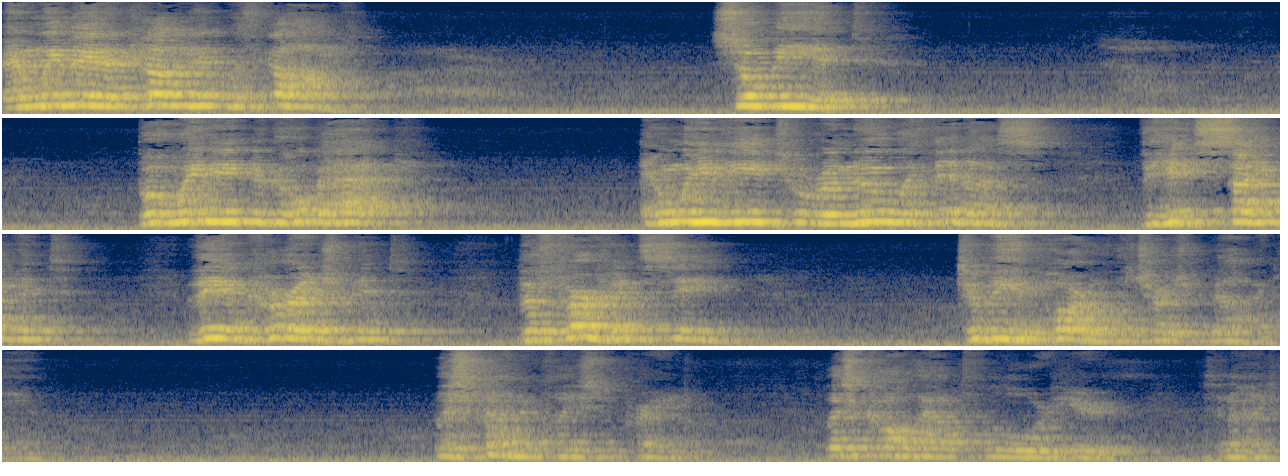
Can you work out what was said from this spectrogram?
and we made a covenant with God, so be it. But we need to go back and we need to renew within us the excitement, the encouragement, the fervency to be a part of the church of God again. Let's find a place to pray. Let's call out to the Lord here tonight.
